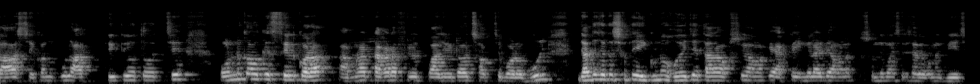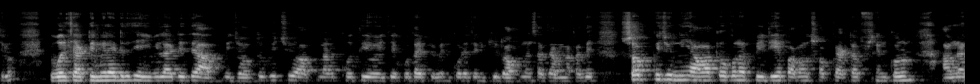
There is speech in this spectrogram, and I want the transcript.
দাস সেখানে ভুল আর তৃতীয়ত হচ্ছে অন্য কাউকে সেল করা। আপনার টাকাটা ফেরত পাওয়া যায় এটা সবচেয়ে বড় ভুল। যাদের যাদের সাথে এইগুলো হয়েছে তারা অবশ্যই আমাকে একটা ইমেল আইডি আমার মাসের স্যার ওখানে দিয়েছিল। তো বলছে, একটা ইমেল আইডি দিয়েছে ইমেল আইডিতে আপনি যত কিছু আপনার ক্ষতি হয়েছে, কোথায় পেমেন্ট করেছেন, কি ডকুমেন্টস আছে আপনার কাছে সব কিছু নিয়ে আমাকে ওখানে পিডিএফ আমাকে সব একটা সেন্ড করুন। আপনার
